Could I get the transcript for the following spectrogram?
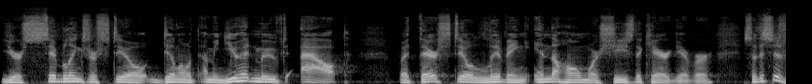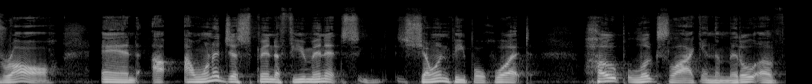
Your siblings are still dealing with, I mean, you had moved out but they're still living in the home where she's the caregiver. So this is raw. And I, I want to just spend a few minutes showing people what hope looks like in the middle of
